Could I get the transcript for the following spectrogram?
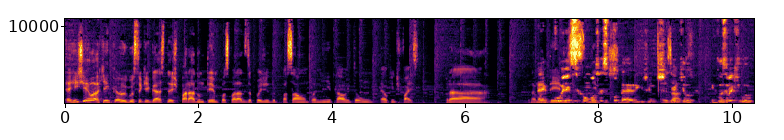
a gente, eu aqui, eu e Gusta aqui, gasta deixa parado um tempo as paradas depois de passar um paninho e tal. Então, é o que a gente faz pra Pra é, cuide-se como vocês puderem, gente. Exato. Aquilo, inclusive aquilo,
